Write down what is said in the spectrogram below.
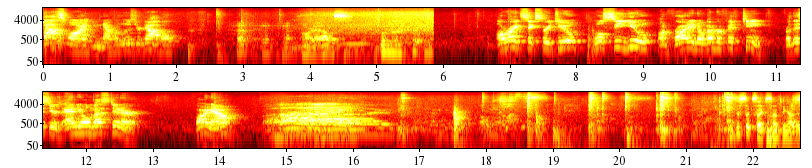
That's why you never lose your gavel. Or else. Alright, 632, we'll see you on Friday, November 15th for this year's annual mess dinner. Bye now. Bye. This looks like something out of.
